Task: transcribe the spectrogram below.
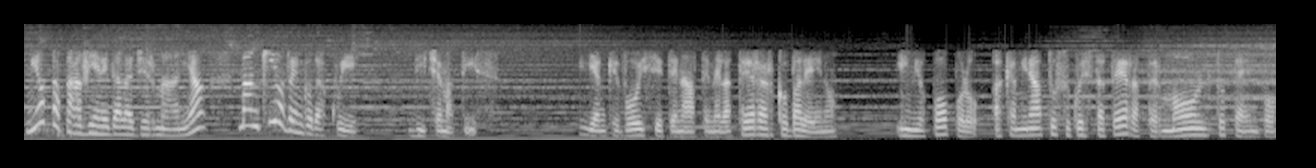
Mio papà viene dalla Germania, ma anch'io vengo da qui, dice Matisse. Quindi anche voi siete nate nella terra arcobaleno. Il mio popolo ha camminato su questa terra per molto tempo.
